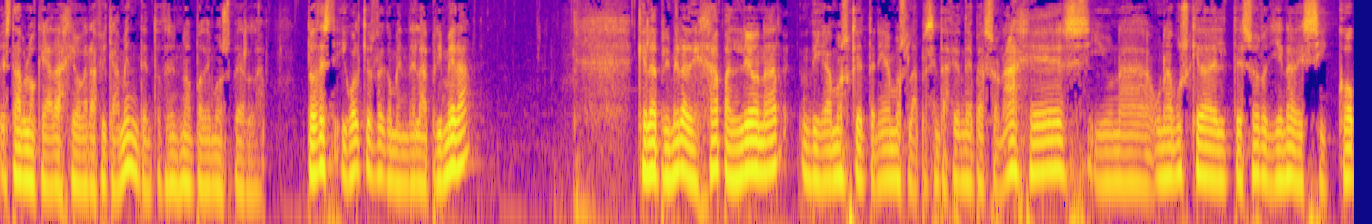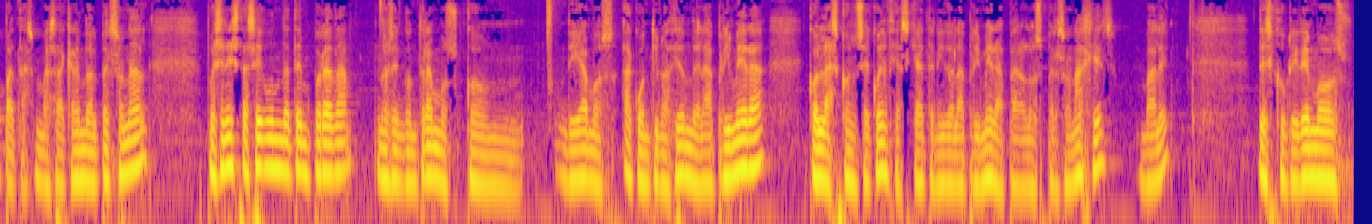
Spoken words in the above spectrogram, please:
está bloqueada geográficamente, entonces no podemos verla. Entonces, igual que os recomendé la primera, que la primera de Japan Leonard, digamos que teníamos la presentación de personajes y una, una, búsqueda del tesoro llena de psicópatas masacrando al personal, pues en esta segunda temporada nos encontramos con, digamos, a continuación de la primera, con las consecuencias que ha tenido la primera para los personajes, ¿vale? Descubriremos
